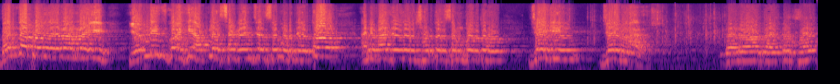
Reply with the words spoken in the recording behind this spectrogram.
बंद पडू देणार नाही एवढीच ग्वाही आपल्या सगळ्यांच्या समोर देतो. आणि माझे दोन शब्द संपवतो. जय हिंद जय महाराष्ट्र. धन्यवाद गायकर साहेब.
